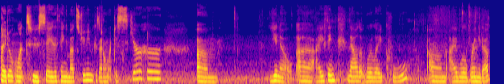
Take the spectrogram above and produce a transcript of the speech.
I don't want to say the thing about streaming because I don't want to scare her. Um, you know, uh, I think now that we're like cool, um, I will bring it up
